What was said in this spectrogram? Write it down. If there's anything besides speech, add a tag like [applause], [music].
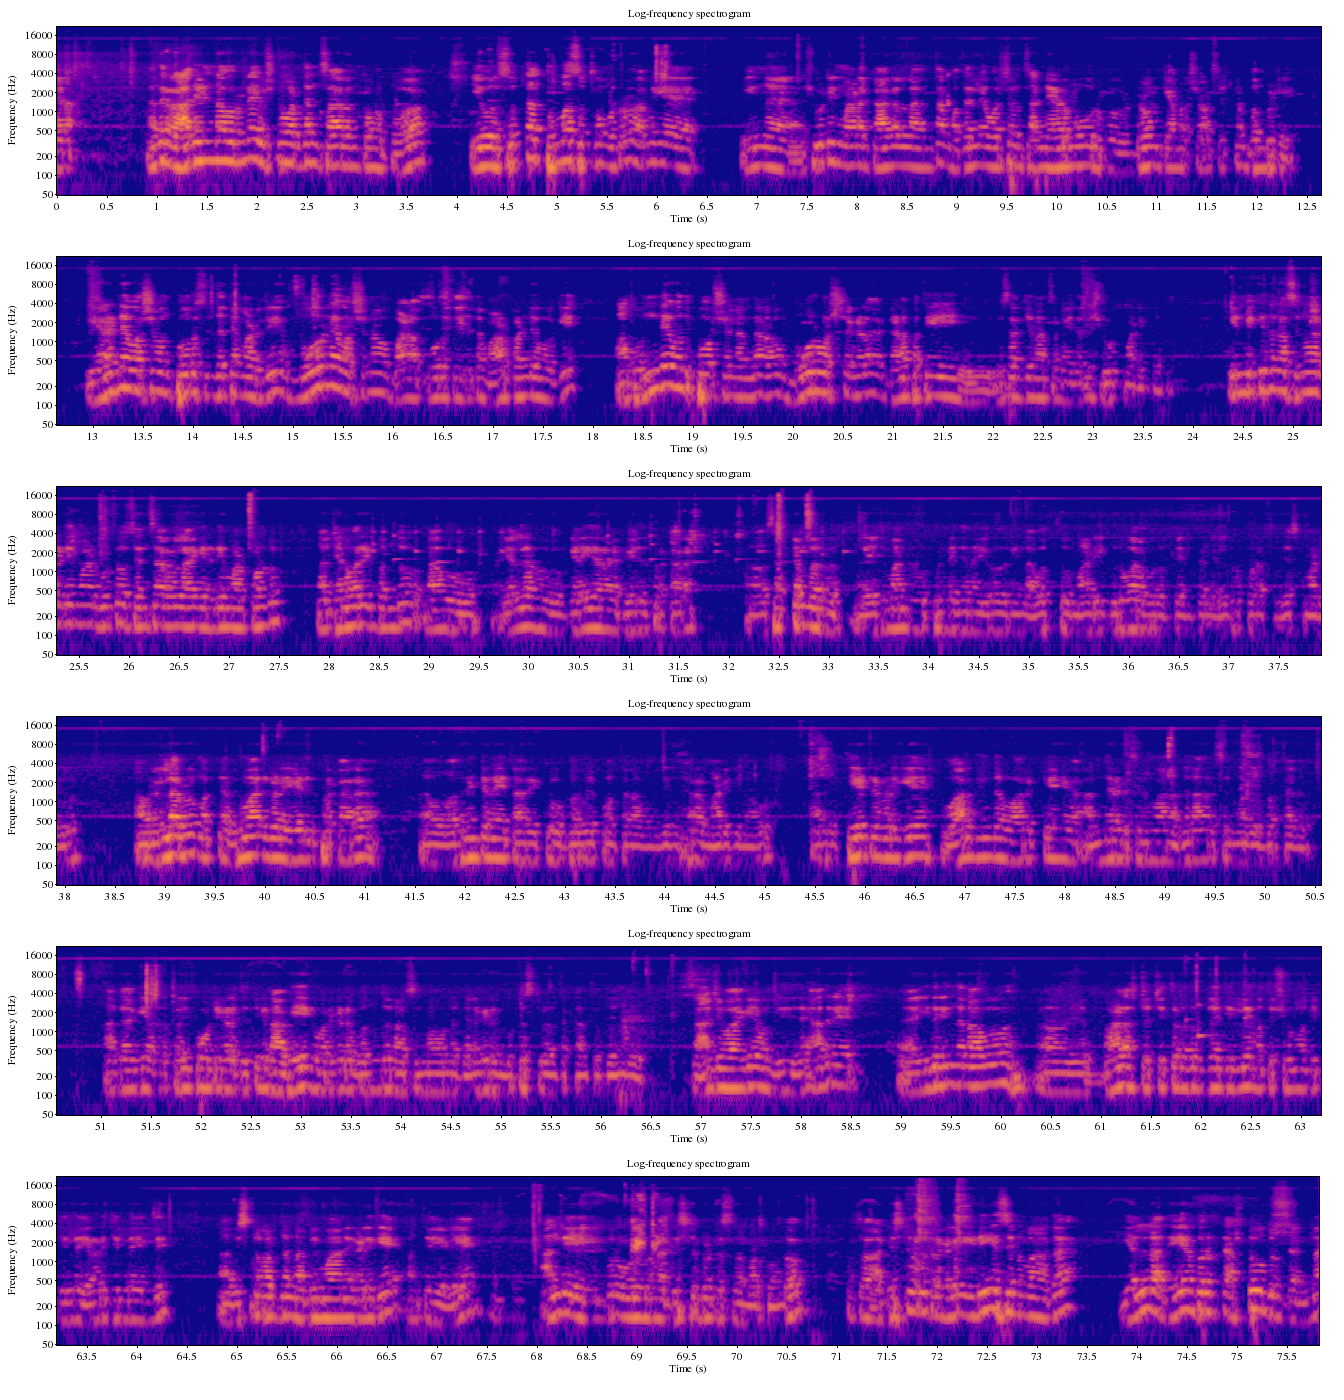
ಜನ ಅಂದ್ರೆ ರಾಜಣ್ಣ ಅವ್ರನ್ನೇ ವಿಷ್ಣುವರ್ಧನ್ ಸಾರ್ ಅನ್ಕೊಂಡ್ಬಿಟ್ಟು ಇವ್ರ ಸುತ್ತ ತುಂಬಾ ಸುತ್ಕೊಂಡ್ಬಿಟ್ರು. ನಮಗೆ ಇನ್ನ ಶೂಟಿಂಗ್ ಮಾಡಕ್ ಆಗಲ್ಲ ಅಂತ ಮೊದಲನೇ ವರ್ಷ ಒಂದ್ ಸಣ್ಣ ಎರಡು ಮೂರು ಡ್ರೋನ್ ಕ್ಯಾಮ್ರಾ ಶಾರ್ಟ್ಸ್ ಇಟ್ಕೊಂಡು ಬಂದ್ಬಿಟ್ವಿ. ಎರಡನೇ ವರ್ಷ ಒಂದು ಪೂರ್ವ ಸಿದ್ಧತೆ ಮಾಡಿದ್ವಿ. ಮೂರನೇ ವರ್ಷನೂ ಬಹಳ ಪೂರ್ವ ಸಿದ್ಧತೆ ಮಾಡ್ಕೊಂಡೇ ಹೋಗಿ, ಆ ಒಂದೇ ಒಂದು ಪೋರ್ಷನ್ ಅನ್ನ ನಾವು ಮೂರು ವರ್ಷಗಳ ಗಣಪತಿ ವಿಸರ್ಜನಾ ಸಮಯದಲ್ಲಿ ಶೂಟ್ ಮಾಡಿದ್ದದು ಇನ್ ಮಿಕ್ಕಿದ್ರೆ ನಾವು ಸಿನಿಮಾ ರೆಡಿ ಮಾಡ್ಬಿಟ್ಟು ಸೆನ್ಸಾರ್ ಎಲ್ಲ ಆಗಿ ರೆಡಿ ಮಾಡ್ಕೊಂಡು ನಾವು ಜನವರಿಗೆ ಬಂದು ನಾವು ಎಲ್ಲರೂ ಗೆಳೆಯರ ಹೇಳಿದ ಪ್ರಕಾರ ಸೆಪ್ಟೆಂಬರ್, ಯಜಮಾನರು ಪುಣ್ಯ ಜನ ಇರೋದ್ರಿಂದ ಅವತ್ತು ಮಾಡಿ ಗುರುವಾರ ಬರುತ್ತೆ ಅಂತ ಎಲ್ಲರೂ ಕೂಡ ಸಜೆಸ್ಟ್ ಮಾಡಿದ್ರು. ಅವರೆಲ್ಲರೂ ಮತ್ತೆ ಅಭಿಮಾನಿಗಳು ಹೇಳಿದ ಪ್ರಕಾರ, ನಾವು ಹದಿನೆಂಟನೇ ತಾರೀಕು ಬರಬೇಕು ಅಂತ ನಾವು ನಿರ್ಧಾರ ಮಾಡಿದ್ವಿ ನಾವು. ಆದರೆ ಥಿಯೇಟರ್ಗಳಿಗೆ ವಾರದಿಂದ ವಾರಕ್ಕೆ ಹನ್ನೆರಡು ಸಿನಿಮಾ, ಹದಿನಾರು ಸಿನಿಮಾಗಳು ಬರ್ತಾ ಇದ್ದಾವೆ ಹಾಗಾಗಿ ಅದರ ಪೈಪೋಟಿಗಳ ಜೊತೆಗೆ ನಾವು ಹೇಗೆ ಹೊರಗಡೆ ಬಂದು ನಾವು ಸಿನಿಮಾವನ್ನು ಜನಗಳಿಗೆ ಮುಟ್ಟಿಸ್ತೀವಿ ಅಂತಕ್ಕಂಥದ್ದು ಒಂದು ಸಹಜವಾಗಿಯೇ ಒಂದು ಇದೆ. ಆದರೆ ಇದರಿಂದ ನಾವು ಬಹಳಷ್ಟು ಚಿತ್ರದುರ್ಗ ಜಿಲ್ಲೆ ಮತ್ತು ಶಿವಮೊಗ್ಗ ಜಿಲ್ಲೆ ಎರಡು ಜಿಲ್ಲೆಯಲ್ಲಿ ವಿಷ್ಣುವರ್ಧನ್ ಅಭಿಮಾನಿಗಳಿಗೆ ಅಂತ ಹೇಳಿ, ಅಲ್ಲಿ ಇಬ್ಬರು ಹುಡುಗರನ್ನ ಡಿಸ್ಟ್ರಿಬ್ಯೂಟರ್ಸ್ ಮಾಡಿಕೊಂಡು ಸೊ ಆ ಡಿಸ್ಟ್ರಿಬ್ಯೂಟರ್ಗಳಿಗೆ ಇಡೀ ಸಿನಿಮಾದ ಎಲ್ಲ ಏನು ಬರುತ್ತೆ ಅಷ್ಟು ದುಡ್ಡನ್ನ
